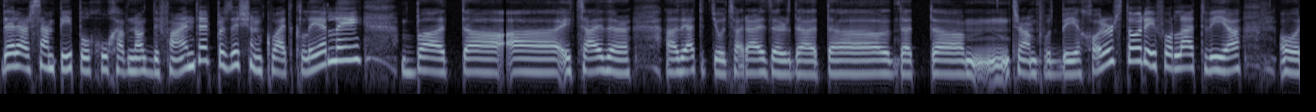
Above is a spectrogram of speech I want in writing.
There are some people who have not defined their position quite clearly, but uh, it's either the attitudes are either that that um, Trump would be a horror story for Latvia, or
